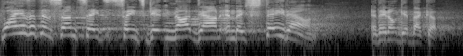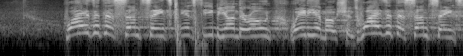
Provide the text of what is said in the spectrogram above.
Why is it that some saints get knocked down and they stay down and they don't get back up? Why is it that some saints can't see beyond their own weighty emotions? Why is it that some saints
